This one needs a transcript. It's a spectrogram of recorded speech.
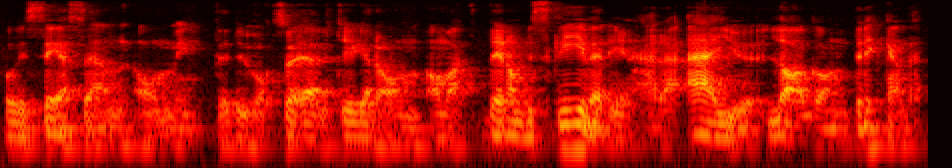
får vi se sen om inte du också är övertygad om, om att det de beskriver i den här är ju lagom drickandet.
